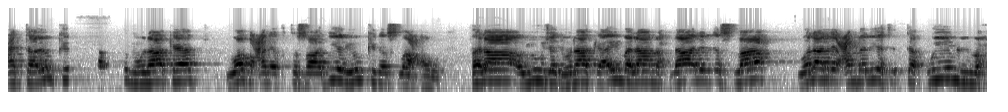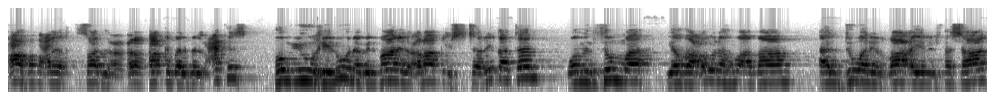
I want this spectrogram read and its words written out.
حتى يمكن أن يكون هناك وضعا اقتصاديا يمكن إصلاحه، فلا يوجد هناك أي ملامح لا للإصلاح ولا لعملية التقويم للمحافظة على الاقتصاد العراقي بل بالعكس هم يوغلون بالمال العراقي سرقة ومن ثم يضعونه أمام الدول الراعية للفساد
